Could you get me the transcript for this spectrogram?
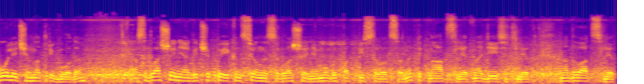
более чем на три года. Соглашения о ГЧП и концессионные соглашения могут подписываться на 15 лет, на 10 лет, на 20 лет.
